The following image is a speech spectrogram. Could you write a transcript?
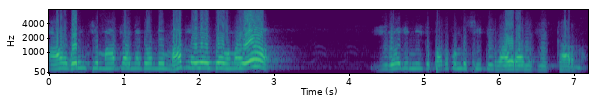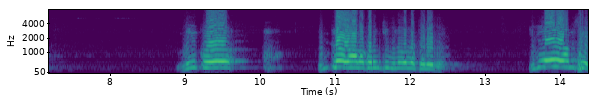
ఆమె గురించి మాట్లాడినటువంటి మాటలు ఏవైతే ఉన్నాయో ఈరోజు నీకు పదకొండు సీట్లు రావడానికి కారణం. నీకు ఇంట్లో వాళ్ళ గురించి విలువలు తెలియదు ఇదే వంశీ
